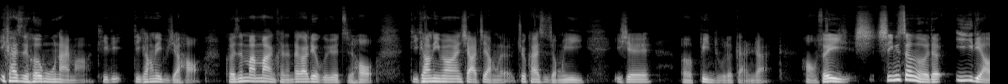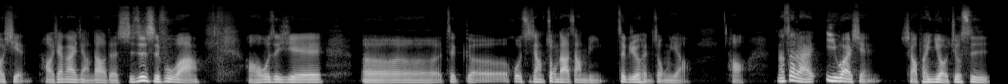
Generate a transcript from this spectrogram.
一开始喝母奶嘛，体力抵抗力比较好，可是慢慢可能大概六个月之后，抵抗力慢慢下降了，就开始容易一些呃病毒的感染。好、哦，所以新生儿的医疗险，好像刚才讲到的实支实付啊，好、哦，或者一些呃这个，或是像重大伤病，这个就很重要。好，那再来意外险。小朋友就是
